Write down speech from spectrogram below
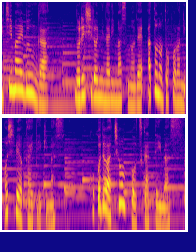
1枚分がのりしろになりますので後のところにおしべを書いていきますここではチョークを使っています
